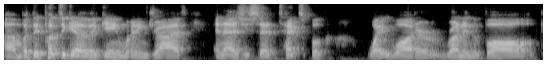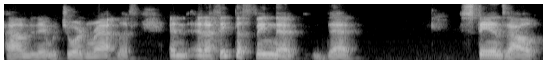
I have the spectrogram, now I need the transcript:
um, but they put together the game-winning drive, and as you said, textbook Whitewater running the ball, pounding it with Jordan Ratliff, and and I think the thing that that stands out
